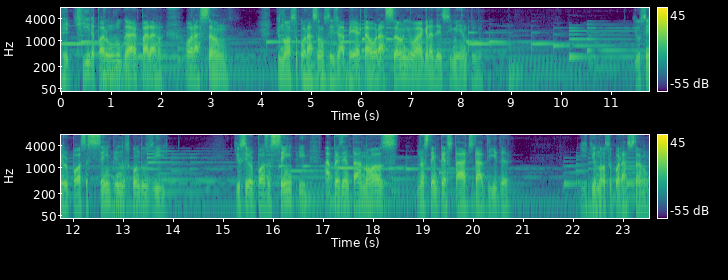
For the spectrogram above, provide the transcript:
retira para um lugar para oração. Que o nosso coração seja aberto à oração e ao agradecimento. Que o Senhor possa sempre nos conduzir. Que o Senhor possa sempre apresentar a nós nas tempestades da vida. E que o nosso coração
